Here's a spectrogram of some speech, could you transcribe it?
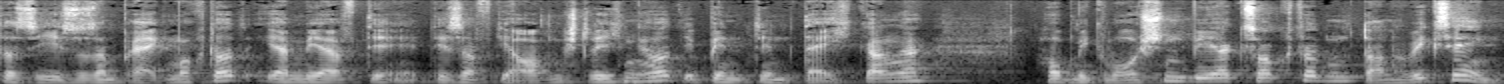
dass Jesus einen Brei gemacht hat, er mir auf die, das auf die Augen gestrichen hat, ich bin in den Teich gegangen, habe mich gewaschen, wie er gesagt hat, und dann habe ich gesehen.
